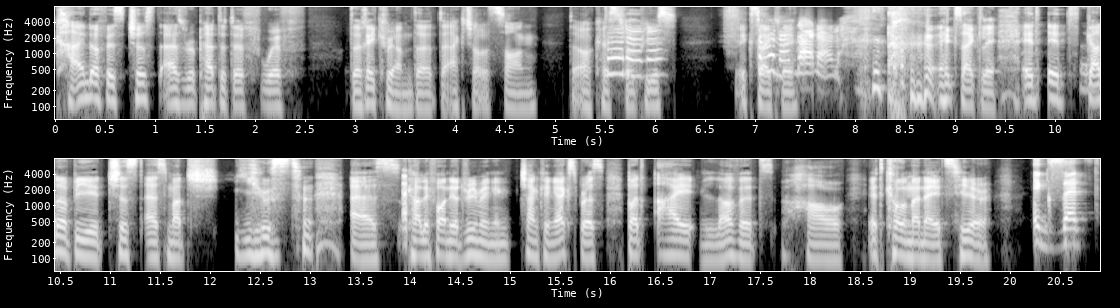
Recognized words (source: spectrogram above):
kind of is just as repetitive with the Requiem, the, the actual song, the orchestral piece. Exactly. exactly. It it gotta be just as much used as California Dreaming and Chungking Express, but I love it how it culminates here. Exact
